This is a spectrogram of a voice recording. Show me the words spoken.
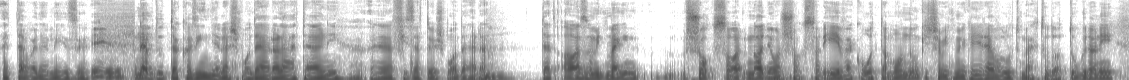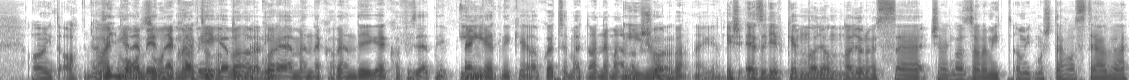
hát te vagy a néző. Én. Nem tudtak az ingyenes modellre átállni fizetős modellre. Mm. Tehát az, amit megint sokszor, nagyon sokszor évek óta mondunk, és amit mondjuk egy Revolut meg tudott ugrani, amit a, De az ingyen ebédnek, ha vége van, ugrani. akkor elmennek a vendégek, ha fizetni, pengetni így, kell, akkor egyszer már nem állnak sorba. Igen. És ez egyébként nagyon, nagyon összecseng azzal, amit, amit most te hoztál be,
